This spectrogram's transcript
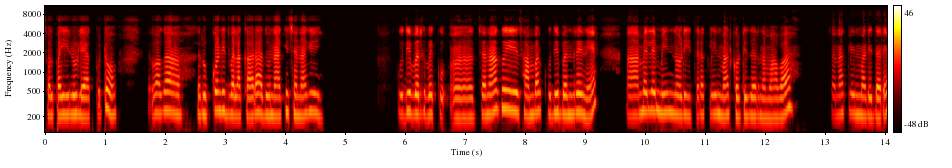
ಸ್ವಲ್ಪ ಈರುಳ್ಳಿ ಹಾಕ್ಬಿಟ್ಟು, ಇವಾಗ ರುಬ್ಕೊಂಡಿದ್ವಲ್ಲ ಖಾರ, ಅದನ್ನ ಹಾಕಿ ಚೆನ್ನಾಗಿ ಕುದಿ ಬರಬೇಕು. ಚೆನ್ನಾಗಿ ಸಾಂಬಾರು ಕುದಿ ಬಂದ್ರೇ ಆಮೇಲೆ ಮೀನು ನೋಡಿ ಈ ಥರ ಕ್ಲೀನ್ ಮಾಡಿಕೊಟ್ಟಿದ್ದಾರೆ ನಮ್ಮ ಮಾವ. ಚೆನ್ನಾಗಿ ಕ್ಲೀನ್ ಮಾಡಿದ್ದಾರೆ.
